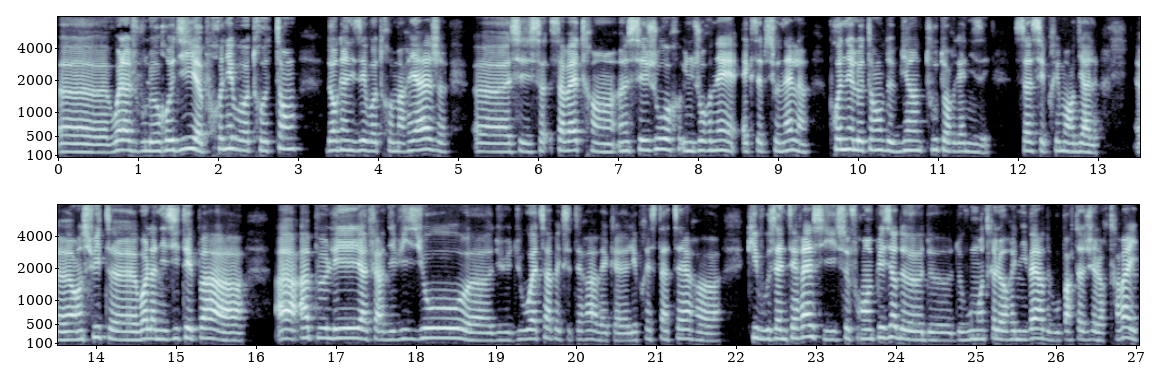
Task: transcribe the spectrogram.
voilà, je vous le redis, prenez votre temps d'organiser votre mariage. Euh, ça, ça, va être un, un, séjour, une journée exceptionnelle. Prenez le temps de bien tout organiser. Ça, c'est primordial. Euh, ensuite, euh, voilà, n'hésitez pas à, à, appeler, à faire des visios, euh, du, du, WhatsApp, etc. avec euh, les prestataires qui vous intéressent. Ils se feront un plaisir de, de, de, vous montrer leur univers, de vous partager leur travail.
